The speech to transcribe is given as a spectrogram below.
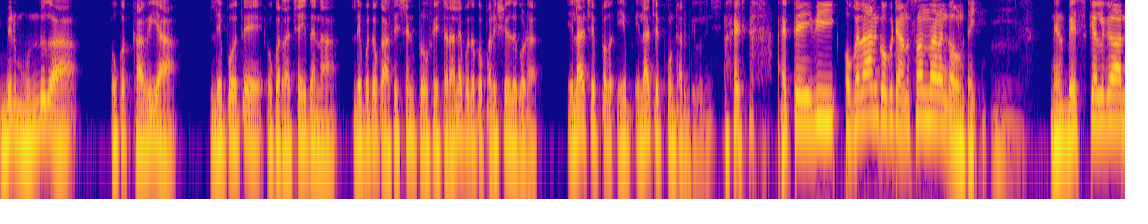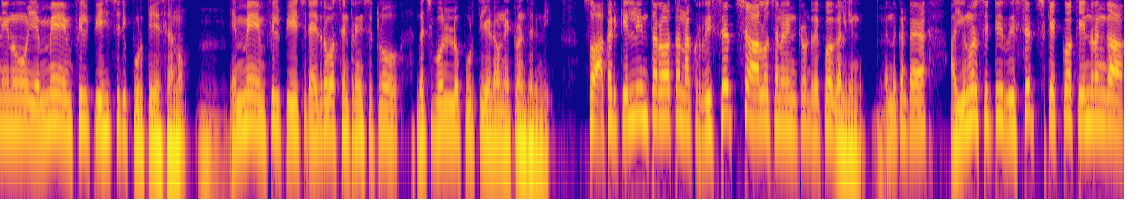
మీరు ముందుగా ఒక కవియా లేకపోతే ఒక రచయితన లేకపోతే ఒక అసిస్టెంట్ ప్రొఫెసరా లేకపోతే ఒక పరిశోధకుడా? ఎలా చెప్ప ఎలా చెప్పుకుంటారు మీ గురించి? రైట్. అయితే ఇవి ఒకదానికొకటి అనుసంధానంగా ఉంటాయి. నేను బేసికల్గా నేను ఎంఏ ఎంఫిల్ పిహెచ్డి పూర్తి చేశాను. MA MPhil PhD Hyderabad central ఇన్స్టిట్యూట్లో గచ్చిబౌలిలో పూర్తి చేయడం అనేటువంటి జరిగింది. సో అక్కడికి వెళ్ళిన తర్వాత నాకు రీసెర్చ్ ఆలోచన అనేటువంటిది ఎక్కువ కలిగింది. ఎందుకంటే ఆ యూనివర్సిటీ రీసెర్చ్కి ఎక్కువ కేంద్రంగా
